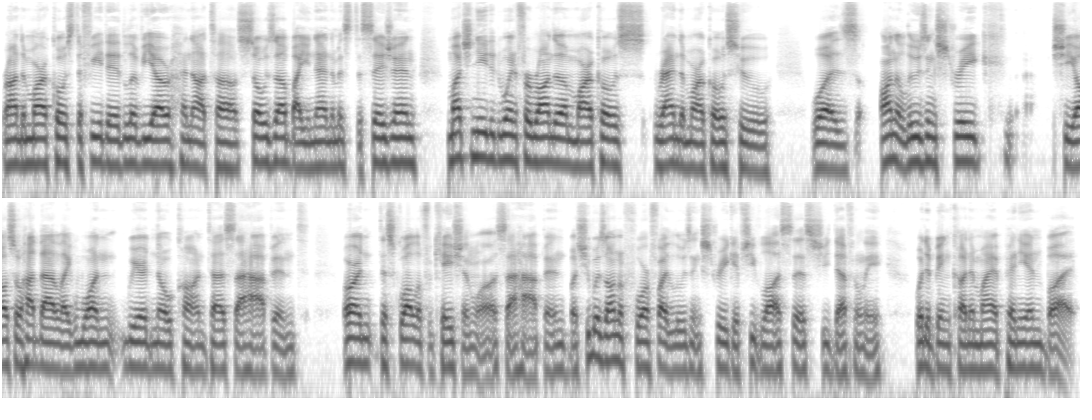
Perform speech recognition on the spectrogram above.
Randa Markos defeated Livia Renata Souza by unanimous decision. Much needed win for Randa Markos, Randa Markos, who was on a losing streak. She also had that like one weird no contest that happened or disqualification loss that happened, but she was on a four fight losing streak. If she lost this, she definitely would have been cut in my opinion. But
